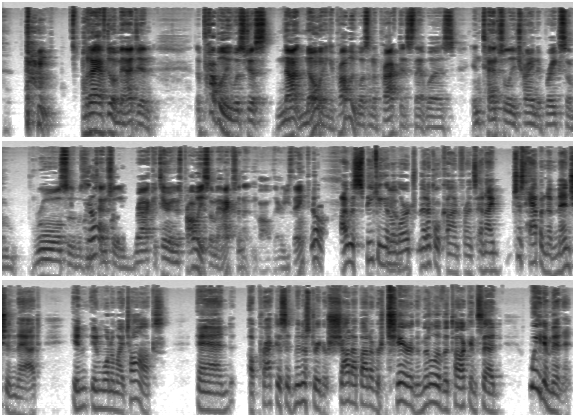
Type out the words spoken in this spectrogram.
but I have to imagine it probably was just not knowing. It probably wasn't a practice that was intentionally trying to break some rules. It was no. intentionally racketeering. There's probably some accident involved there. You think? No, I was speaking at yeah. a large medical conference, and I just happened to mention that in in one of my talks, and a practice administrator shot up out of her chair in the middle of the talk and said, "Wait a minute."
